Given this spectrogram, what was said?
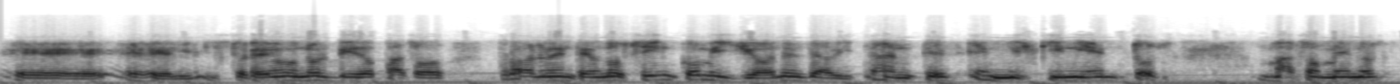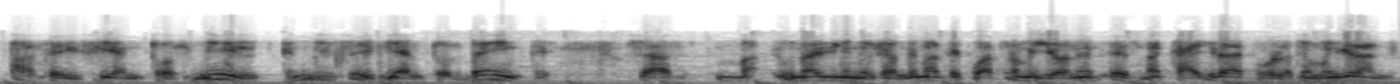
eh, el Historia de un Olvido pasó probablemente de unos 5 millones de habitantes en 1500 más o menos a 600 mil en 1620. O sea, una disminución de más de 4 millones es una caída de población muy grande.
